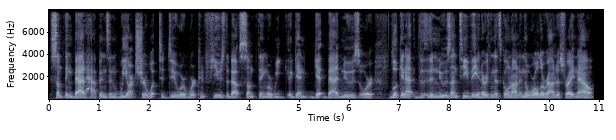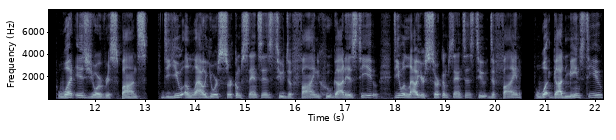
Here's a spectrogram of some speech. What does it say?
something bad happens and we aren't sure what to do or we're confused about something or we again get bad news or looking at the, the news on TV and everything that's going on in the world around us right now what is your response do you allow your circumstances to define who God is to you? Do you allow your circumstances to define what God means to you?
